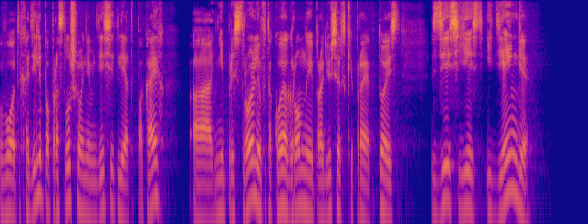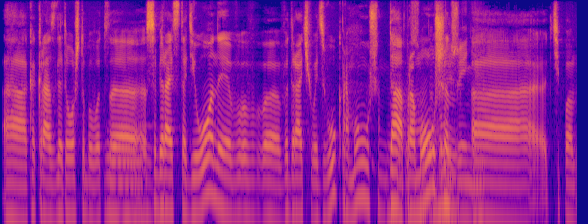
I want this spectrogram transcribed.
вот, и ходили по прослушиваниям 10 лет, пока их а, не пристроили в такой огромный продюсерский проект. То есть здесь есть и деньги, а, как раз для того, чтобы вот э, собирать стадионы, в- в- выдрачивать звук. Промоушен. Да, вот промоушен, продвижение. а, типа,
